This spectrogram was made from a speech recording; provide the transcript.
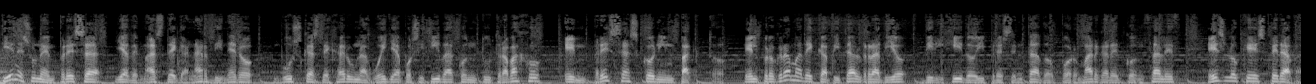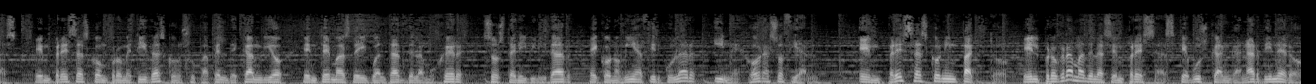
¿Tienes una empresa y además de ganar dinero, buscas dejar una huella positiva con tu trabajo? Empresas con Impacto. El programa de Capital Radio, dirigido y presentado por Margaret González, es lo que esperabas. Empresas comprometidas con su papel de cambio en temas de igualdad de la mujer, sostenibilidad, economía circular y mejora social. Empresas con Impacto, el programa de las empresas que buscan ganar dinero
